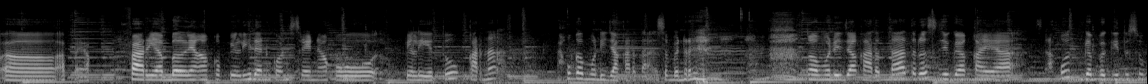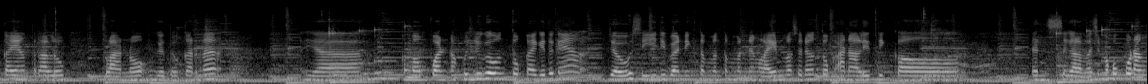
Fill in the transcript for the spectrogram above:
uh, apa ya variabel yang aku pilih dan constraint yang aku pilih itu karena aku gak mau di Jakarta sebenarnya. Nggak mau di Jakarta terus juga kayak aku gak begitu suka yang terlalu plano gitu karena ya kemampuan aku juga untuk kayak gitu kayak jauh sih dibanding teman-teman yang lain maksudnya untuk analytical dan segala macam aku kurang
